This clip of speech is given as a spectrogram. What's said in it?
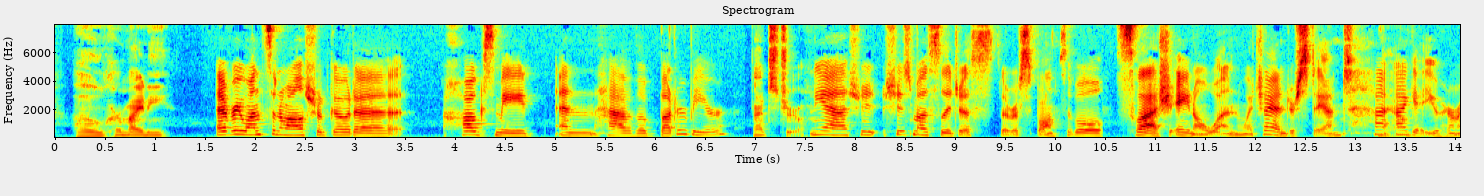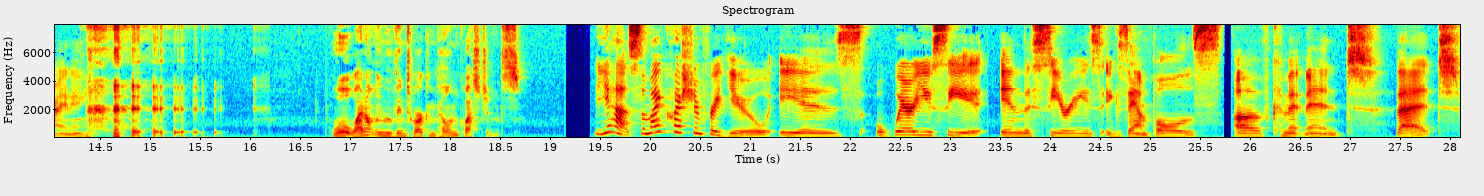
oh Hermione. Every once in a while, she'll go to Hogsmeade and have a butterbeer. That's true. Yeah, she she's mostly just the responsible slash anal one, which I understand. I, yeah. I get you, Hermione. well, why don't we move into our compelling questions? Yeah, so my question for you is where you see in the series examples of commitment that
